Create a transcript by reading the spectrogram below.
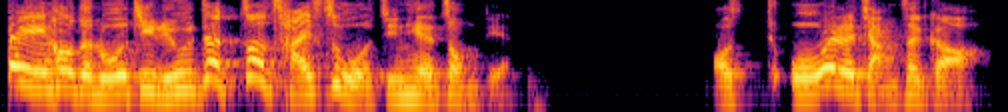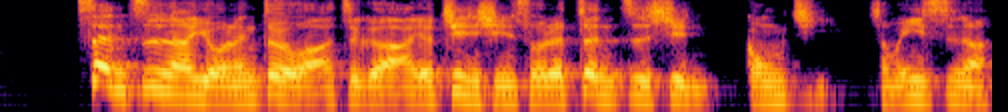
背后的逻辑理论，这这才是我今天的重点。哦，我为了讲这个，甚至呢，有人对我这个啊，又进行所谓的政治性攻击，什么意思呢？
